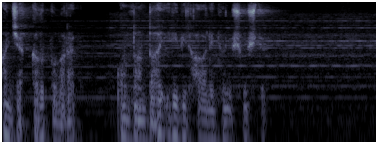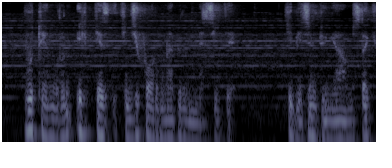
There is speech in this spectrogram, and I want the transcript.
Ancak kalıp olarak ondan daha iri bir hale dönüşmüştü. Bu Temur'un ilk kez ikinci formuna bürünmesiydi. Ki bizim dünyamızdaki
